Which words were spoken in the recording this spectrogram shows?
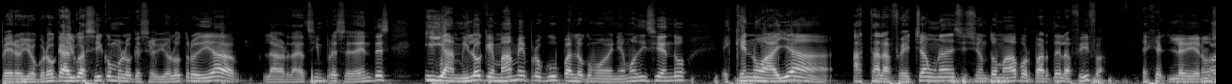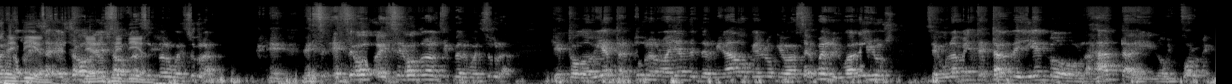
Pero yo creo que algo así como lo que se vio el otro día, la verdad sin precedentes. Y a mí lo que más me preocupa, es lo como veníamos diciendo, es que no haya hasta la fecha una decisión tomada por parte de la FIFA. Es que le dieron seis días. Esa es otra sinvergüenzura. Esa es otra sinvergüenzura. Que todavía a esta altura no hayan determinado qué es lo que va a hacer. Bueno, igual ellos seguramente están leyendo las actas y los informes.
